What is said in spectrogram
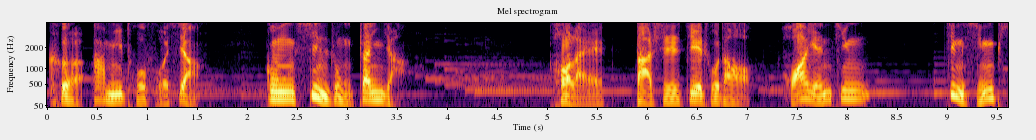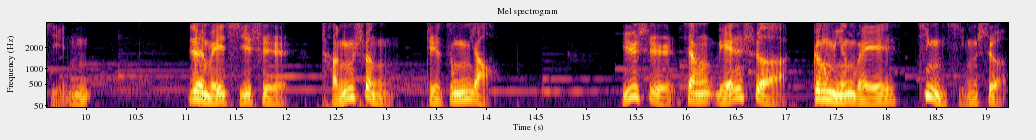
刻阿弥陀佛像，供信众瞻仰。后来，大师接触到《华严经》《净行品》。认为其是成圣之宗要，于是将连社更名为净行社。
